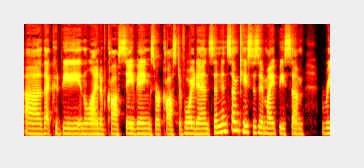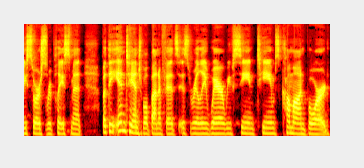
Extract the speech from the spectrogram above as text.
Uh, that could be in the line of cost savings or cost avoidance. And in some cases, it might be some resource replacement. But the intangible benefits is really where we've seen teams come on board,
